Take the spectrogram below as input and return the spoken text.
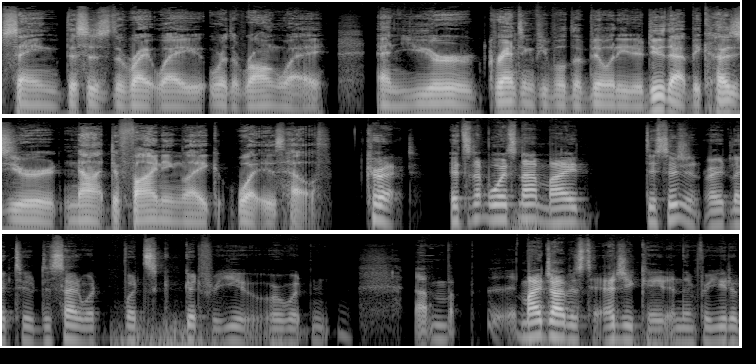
saying this is the right way or the wrong way and you're granting people the ability to do that because you're not defining like what is health Correct. It's not. Well, it's not my decision, right? Like to decide what what's good for you or what. Um, my job is to educate, and then for you to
